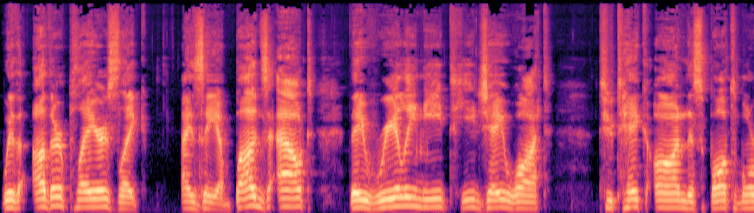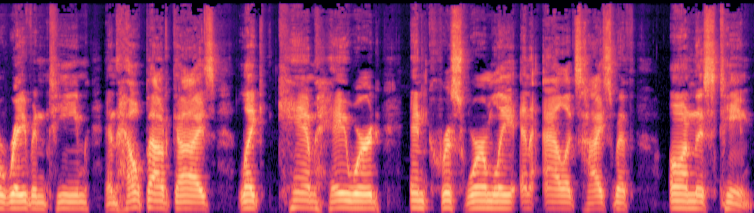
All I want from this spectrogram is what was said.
with other players like Isaiah Buggs out. They really need TJ Watt to take on this Baltimore Raven team and help out guys like Cam Heyward and Chris Wormley and Alex Highsmith on this team.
